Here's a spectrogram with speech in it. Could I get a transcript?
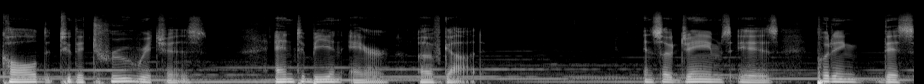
called to the true riches and to be an heir of God. And so James is putting this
